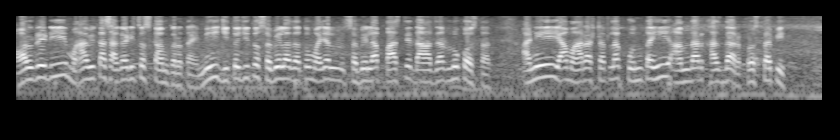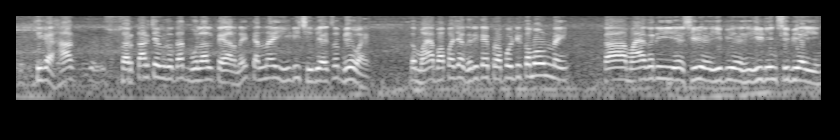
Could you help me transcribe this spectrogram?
ऑलरेडी महाविकास आघाडीचंच काम करत आहे. मी जिथं जिथं सभेला जातो माझ्या सभेला पाच ते दहा हजार लोक असतात. आणि या महाराष्ट्रातला कोणताही आमदार खासदार प्रस्थापित ठीक आहे हा सरकारच्या विरोधात बोलायला तयार नाही. त्यांना ईडी सीबीआयचं भेव आहे. तर माझ्या बापाच्या घरी काही प्रॉपर्टी कमावून नाही. का माझ्या घरी सी ई बी ईडीन सी बी आय येईन?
